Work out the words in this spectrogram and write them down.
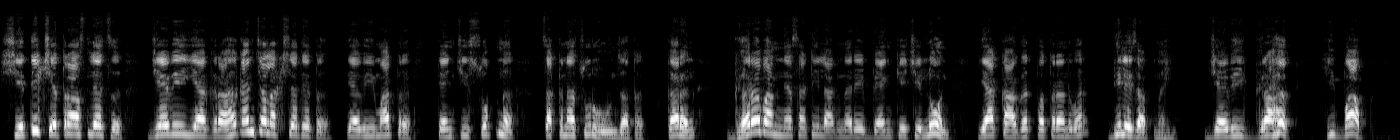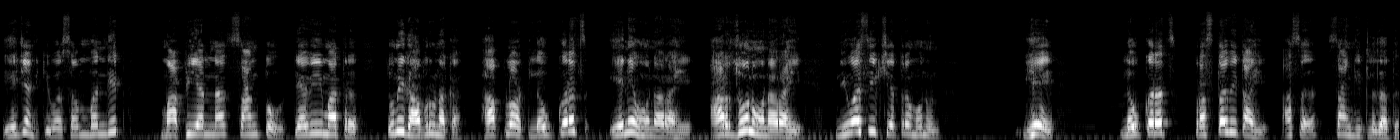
शेती क्षेत्र असल्याचं ज्यावेळी या ग्राहकांच्या लक्षात येतं त्यावेळी मात्र त्यांची स्वप्न चकनाचूर होऊन जातात. कारण घरं बांधण्यासाठी लागणारे बँकेचे लोन या कागदपत्रांवर दिले जात नाही. ज्यावेळी ग्राहक ही बाब एजंट किंवा संबंधित माफियांना सांगतो त्यावेळी मात्र तुम्ही घाबरू नका. हा प्लॉट लवकरच येणे होणार आहे आरझोन होणार आहे. निवासी क्षेत्र म्हणून हे लवकरच प्रस्तावित आहे असं सांगितलं जातं.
